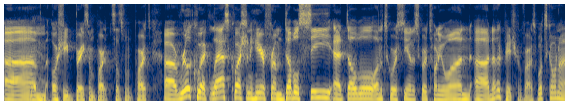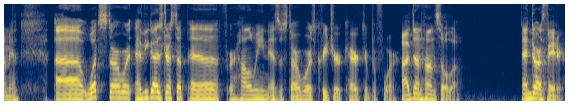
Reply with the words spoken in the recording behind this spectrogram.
Um, Or she breaks them apart, sells them apart. Uh, real quick, last question here from Double C at double underscore C underscore 21. Uh, another patron of ours. What's going on, man? Uh, what Star Wars? Have you guys dressed up uh, for Halloween as a Star Wars creature or character before? I've done Han Solo and Darth Vader.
